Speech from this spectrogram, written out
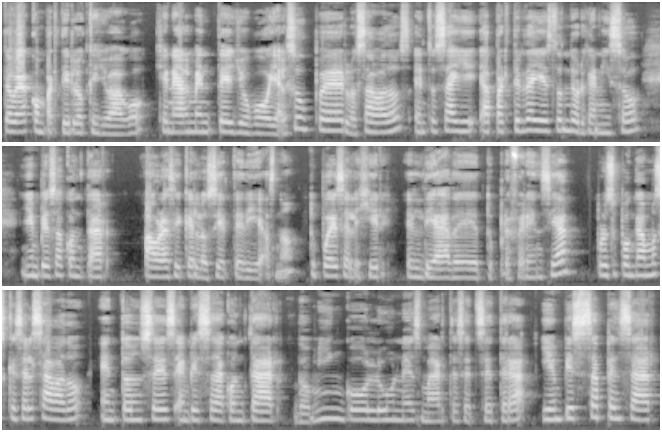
te voy a compartir lo que yo hago. Generalmente yo voy al súper los sábados, entonces ahí, a partir de ahí es donde organizo y empiezo a contar ahora sí que los siete días, ¿no? Tú puedes elegir el día de tu preferencia pero supongamos que es el sábado, entonces empiezas a contar domingo, lunes, martes, etcétera, y empiezas a pensar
